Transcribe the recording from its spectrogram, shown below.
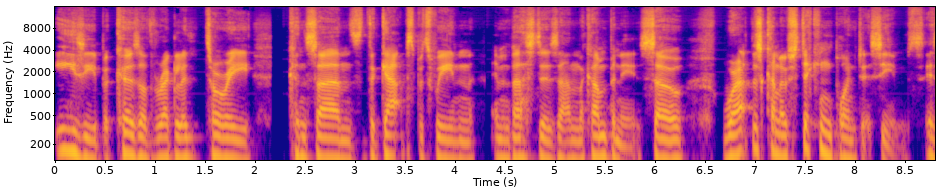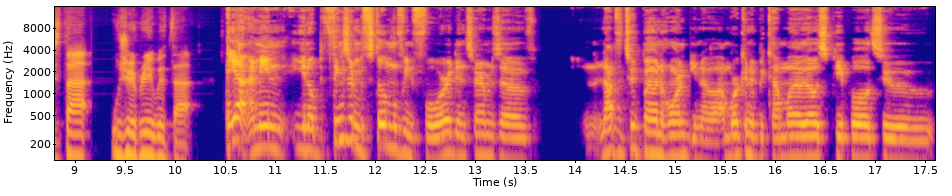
easy because of the regulatory concerns the gaps between investors and the companies. So we're at this kind of sticking point, it seems. Is that, would you agree with that? Yeah, I mean, you know, things are still moving forward in terms of not to toot my own horn, you know, I'm working to become one of those people to,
